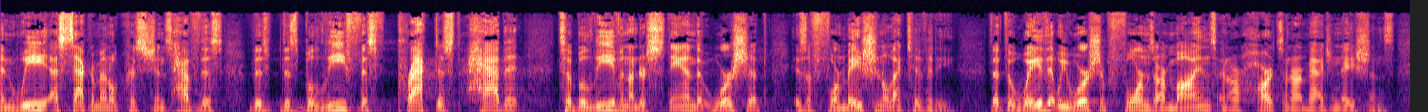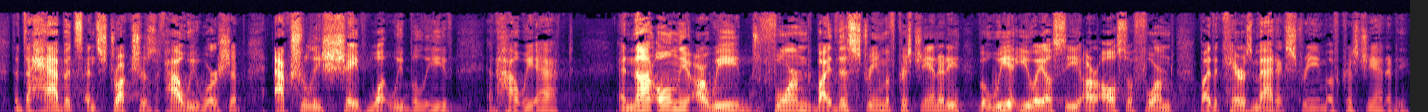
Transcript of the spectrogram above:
And we, as sacramental Christians, have this, this, this belief, this practiced habit to believe and understand that worship is a formational activity. That the way that we worship forms our minds and our hearts and our imaginations. That the habits and structures of how we worship actually shape what we believe and how we act. And not only are we formed by this stream of Christianity, but we at UALC are also formed by the charismatic stream of Christianity.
